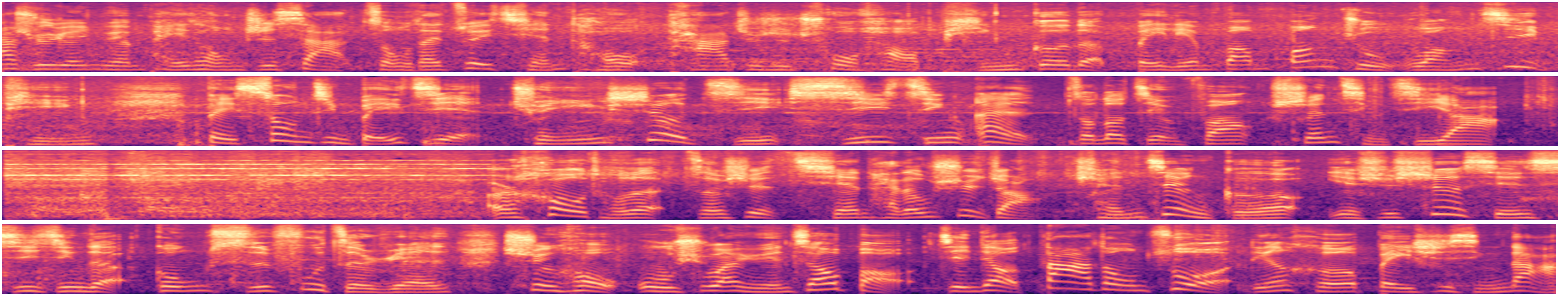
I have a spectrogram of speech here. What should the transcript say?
查局人员陪同之下，走在最前头，他就是绰号“平哥”的北联邦帮主王继平，被送进北检，全因涉及吸金案，遭到检方申请羁押。而后头的则是前台东市长陈建革，也是涉嫌吸金的公司负责人，讯后五十万元交保，减掉大动作，联合北市刑大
